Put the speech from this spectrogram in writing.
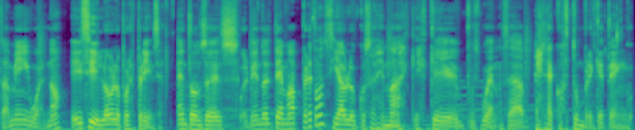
también igual, ¿no? Y sí, lo hablo por experiencia. Entonces, volviendo al tema, perdón si hablo cosas de más, que es que, pues bueno, o sea, es la costumbre que tengo.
